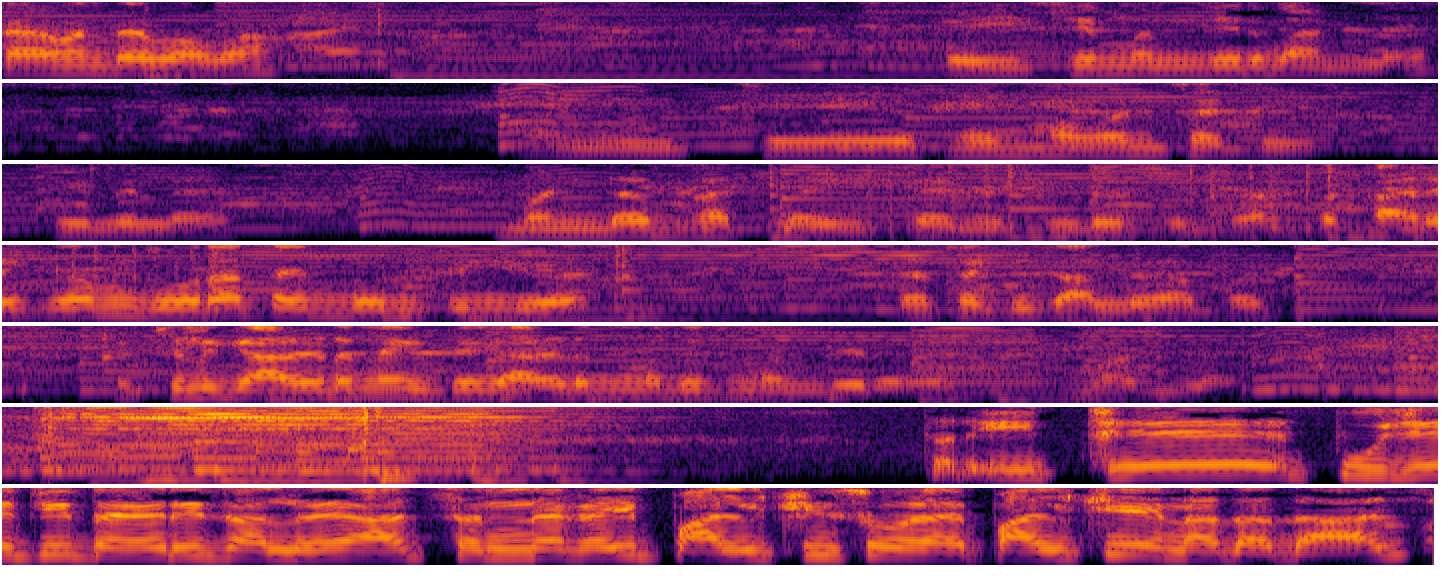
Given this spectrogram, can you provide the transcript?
काय म्हणताय बाबा? हे इथे मंदिर बांधलंय. आणि इथे होम हवनसाठी केलेलं आहे. मंडप घातलाय इथे आणि पुढे सुद्धा. तर कार्यक्रम जोरात आहेत दोन तीन दिवस. त्यासाठी चाललोय आपण. ऍक्च्युली गार्डन आहे इथे. गार्डन मध्येच मंदिर आहे. बांधलंय. तर इथे पूजेची तयारी चालू आहे. आज संध्याकाळी पालखी सोहळा आहे. पालखी आहे ना दादा आज?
